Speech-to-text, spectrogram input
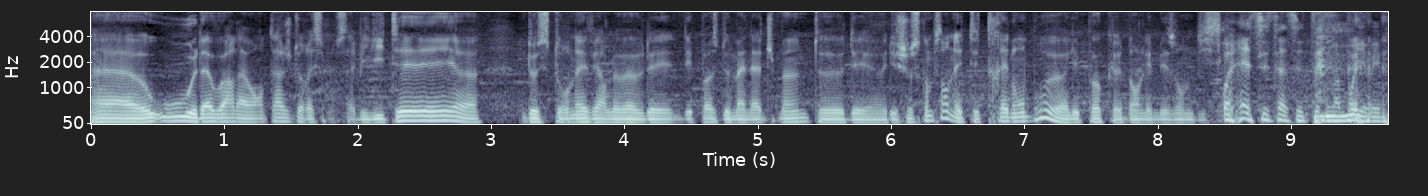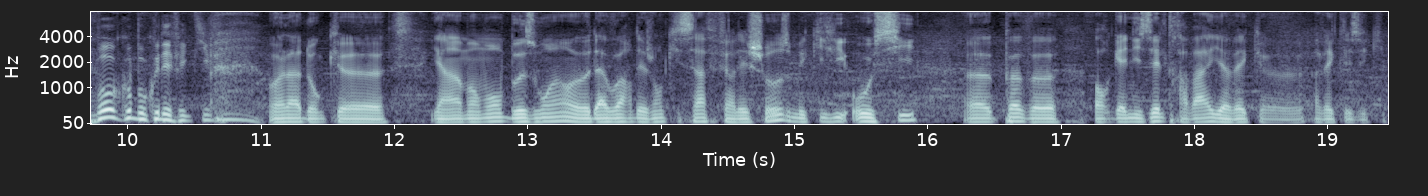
euh, ou d'avoir davantage de responsabilités, euh, de se tourner vers le, des, des postes de management, euh, des, des choses comme ça. On était très nombreux à l'époque dans les maisons de disques. Ouais, c'est ça, c'était le moment où il y avait beaucoup, beaucoup d'effectifs. Voilà, donc il y a un moment besoin d'avoir des gens qui savent faire les choses, mais qui aussi euh, peuvent euh, organiser le travail avec, euh, avec les équipes.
